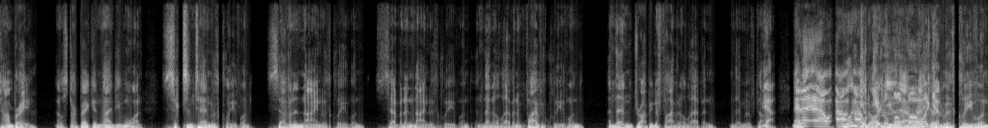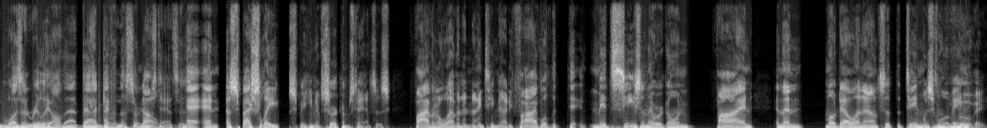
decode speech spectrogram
Tom Brady. And I'll start back in 91. 6 and 10 with Cleveland, 7 and 9 with Cleveland, 7 and 9 with Cleveland, and then 11 and 5 with Cleveland, and then dropping to 5 and 11, and then moved on. yeah, Now, and I'll, I'll, one I'll could argue that record with Cleveland wasn't really all that bad uh, given the circumstances. And, and especially speaking of circumstances, five and eleven in 1995. Well, the, the mid-season they were going fine, and then Modell announced that the team was moving, Moving.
